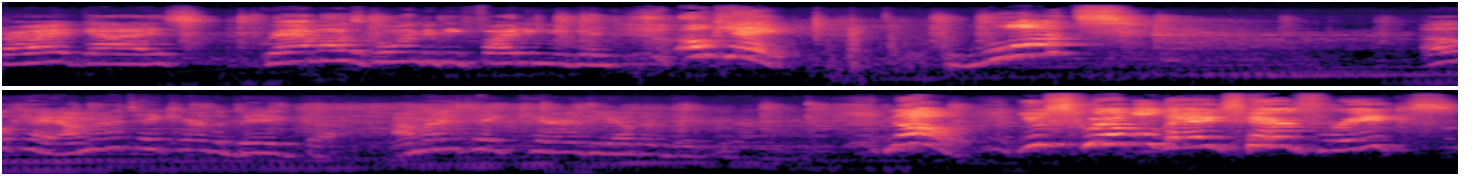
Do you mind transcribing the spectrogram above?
Alright, guys. Grandma's going to be fighting again. Okay! What? Okay, I'm gonna take care of the big guy. I'm gonna take care of the other big grandma. No! You scrambled eggs haired freaks!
